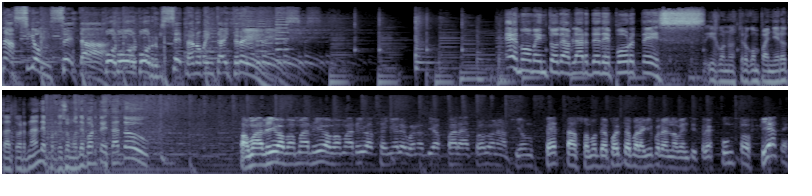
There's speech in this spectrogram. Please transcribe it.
Nación Z por, por, por Z93. Es momento de hablar de deportes y con nuestro compañero Tato Hernández, porque somos deportes, Tato. Vamos arriba, vamos arriba, vamos arriba, señores. Buenos días para toda Nación Z. Somos deportes por aquí, por el 93.7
